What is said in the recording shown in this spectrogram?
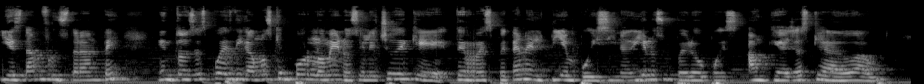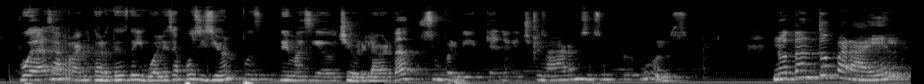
y es tan frustrante. Entonces, pues digamos que por lo menos el hecho de que te respeten el tiempo y si nadie lo superó, pues aunque hayas quedado out, puedas arrancar desde igual esa posición, pues demasiado chévere, la verdad, súper bien que hayan hecho. Claro, eso es un plus. No tanto para él,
